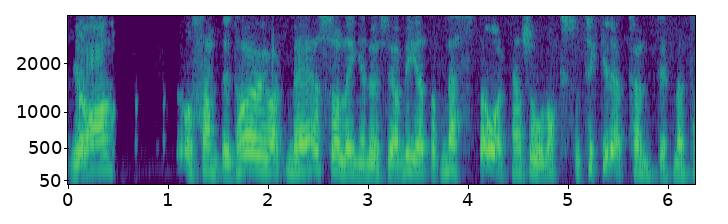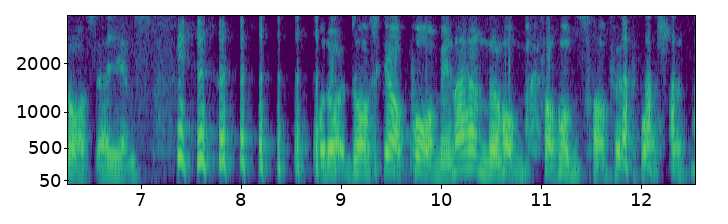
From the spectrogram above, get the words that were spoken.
ja, och samtidigt har jag ju varit med så länge nu så jag vet att nästa år kanske hon också tycker det är töntigt med trasiga jeans. och då, då, ska jag påminna henne om vad hon sa för ett år sedan.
